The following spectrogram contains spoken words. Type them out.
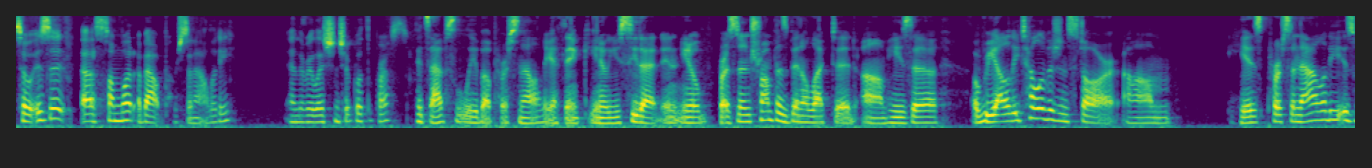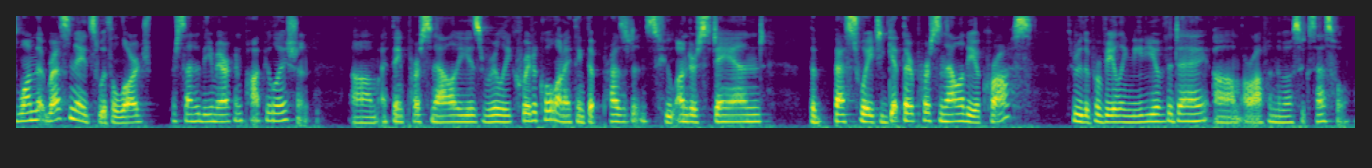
So is it uh, somewhat about personality? and the relationship with the press? It's absolutely about personality. I think you know you see that in you know President Trump has been elected. Um, he's a, a, reality television star. Um, his personality is one that resonates with a large percent of the American population. Um, I think personality is really critical, and I think that presidents who understand the best way to get their personality across through the prevailing media of the day um, are often the most successful.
